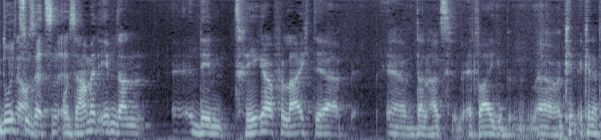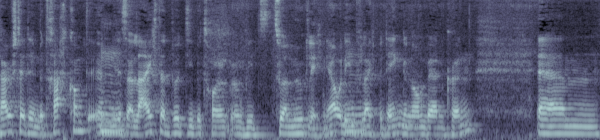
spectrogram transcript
durchzusetzen genau. ist. Und damit eben dann äh, dem Träger vielleicht, der dann als etwaige äh, Kindertagesstätte in Betracht kommt, irgendwie mhm. es erleichtert wird, die Betreuung irgendwie zu ermöglichen, ja, oder mhm. ihm vielleicht Bedenken genommen werden können. Ähm,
